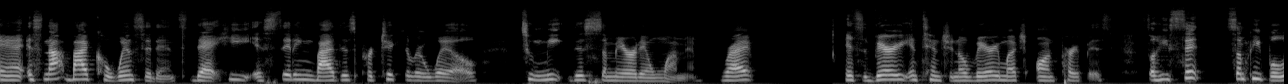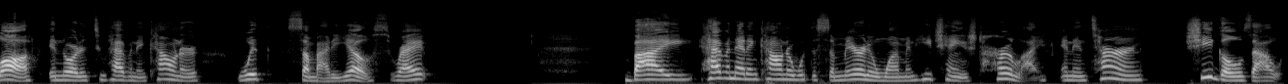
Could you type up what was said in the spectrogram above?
And it's not by coincidence that he is sitting by this particular well to meet this Samaritan woman, right? It's very intentional, very much on purpose. So he sent some people off in order to have an encounter with somebody else, right? By having that encounter with the Samaritan woman, he changed her life. And in turn, she goes out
